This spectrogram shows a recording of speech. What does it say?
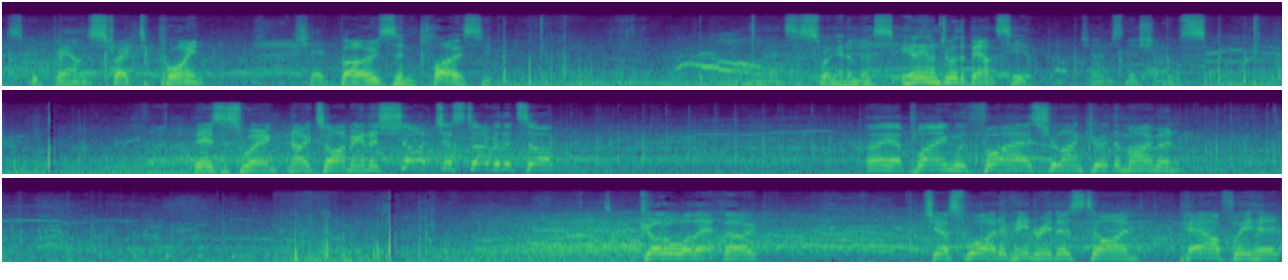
It's good bounce, straight to point. Chad Bowes in close. And That's a swing and a miss. He'll enjoy the bounce here. James will there's the swing, no timing, and the shot just over the top. They are playing with fire, Sri Lanka at the moment. Got all of that though. Just wide of Henry this time. Powerfully hit.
